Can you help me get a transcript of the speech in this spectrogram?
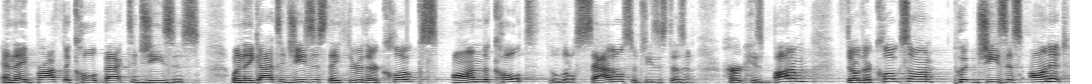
and they brought the colt back to Jesus. When they got to Jesus, they threw their cloaks on the colt, the little saddle, so Jesus doesn't hurt his bottom. Throw their cloaks on, put Jesus on it,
